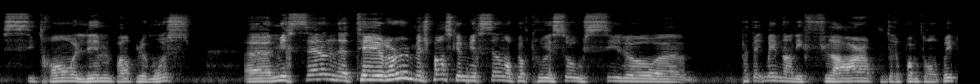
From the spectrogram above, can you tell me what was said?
Citron, lime, pamplemousse. Euh, myrcène, terreux, mais je pense que myrcène, on peut retrouver ça aussi, là, euh, peut-être même dans les fleurs, je voudrais pas me tromper.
